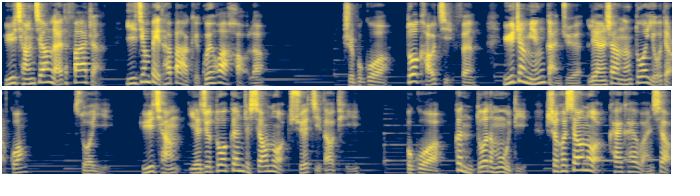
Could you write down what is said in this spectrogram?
于强将来的发展已经被他爸给规划好了，只不过多考几分，于正明感觉脸上能多有点光。所以，于强也就多跟着肖诺学几道题，不过更多的目的是和肖诺开开玩笑、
